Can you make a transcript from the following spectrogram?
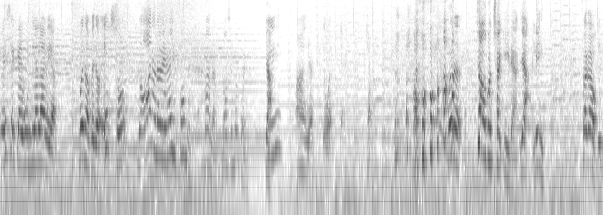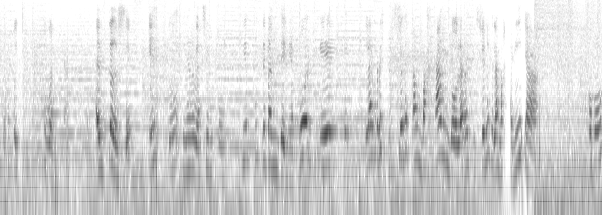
puede ser que algún día la vea. Bueno, pero eso, No, no la veáis, fome, mala, no se me cuenta. Ya. ¿sí? Ah, ya, qué bueno, ya. Chao. Bueno, Chao con Shakira, ya, listo. Se acabó. listo, fui. Bueno. Entonces, esto tiene relación con tiempos de pandemia, porque las restricciones están bajando, las restricciones de las mascarillas. Como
